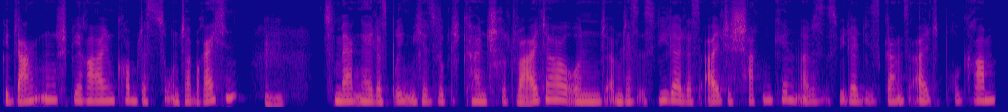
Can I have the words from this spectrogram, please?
Gedankenspiralen kommt, das zu unterbrechen. Mhm. Zu merken, hey, das bringt mich jetzt wirklich keinen Schritt weiter und ähm, das ist wieder das alte Schattenkind, na, das ist wieder dieses ganz alte Programm.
